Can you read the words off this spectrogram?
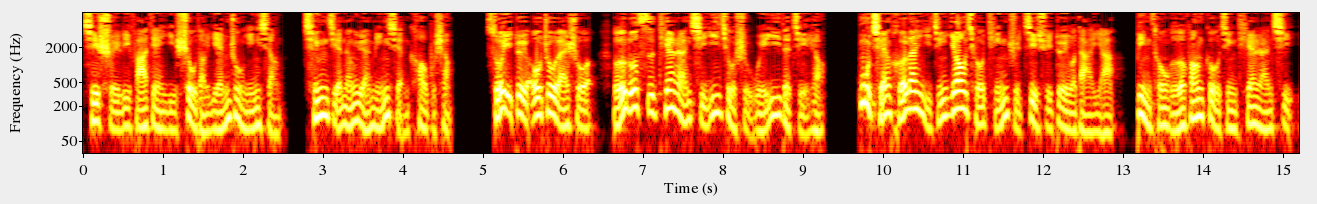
其水力发电已受到严重影响，清洁能源明显靠不上。所以，对欧洲来说，俄罗斯天然气依旧是唯一的解药。目前，荷兰已经要求停止继续对俄打压，并从俄方购进天然气，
